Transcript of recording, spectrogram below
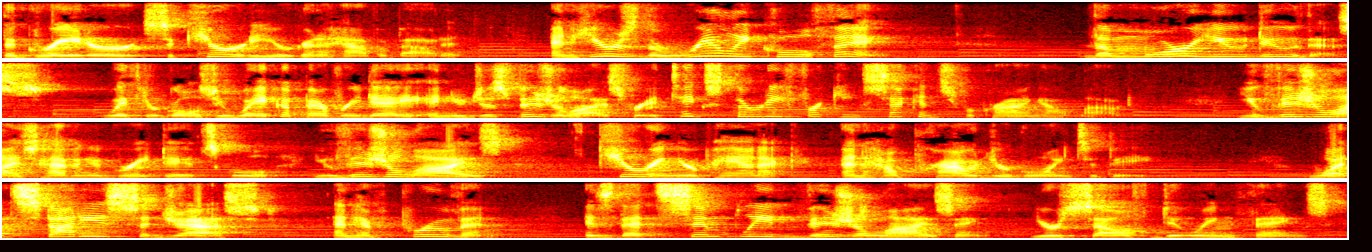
the greater security you're going to have about it. And here's the really cool thing the more you do this, with your goals. You wake up every day and you just visualize for it takes 30 freaking seconds for crying out loud. You visualize having a great day at school. You visualize curing your panic and how proud you're going to be. What studies suggest and have proven is that simply visualizing yourself doing things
